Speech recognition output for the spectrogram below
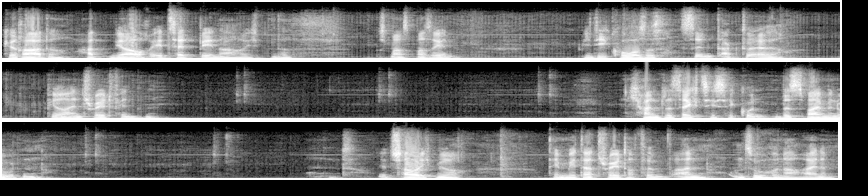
Gerade hatten wir auch EZB-Nachrichten, das muss man erst mal sehen, wie die Kurse sind aktuell, wir einen Trade finden. Ich handle 60 Sekunden bis 2 Minuten. Und jetzt schaue ich mir den MetaTrader 5 an und suche nach einem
